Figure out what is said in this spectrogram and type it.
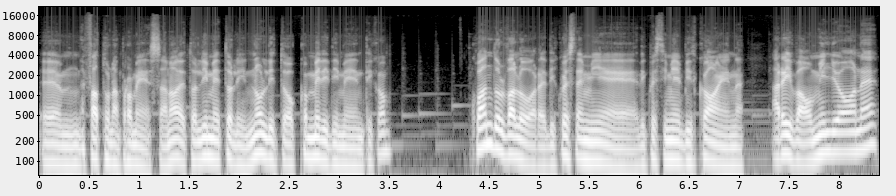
ehm, fatto una promessa, no? ha detto li metto lì, non li tocco, me li dimentico quando il valore di, mie, di questi miei bitcoin arriva a un milione,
